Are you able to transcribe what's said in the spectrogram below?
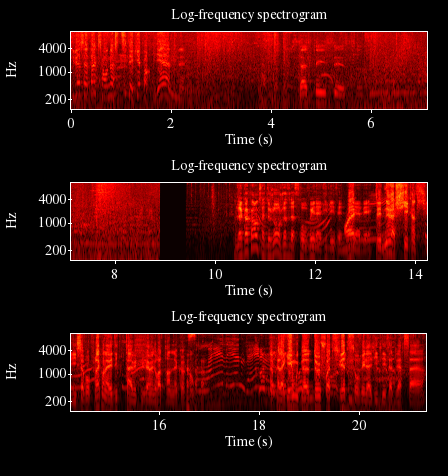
tu laisses le temps que son hostie d'équipe revienne! Ça Stasis. Le cocon, tu fais toujours juste de sauver la vie des ennemis Ouais, avec. t'es nul à chier quand tu utilises ça. Pour plein qu'on avait dit que t'avais plus jamais le droit de prendre le cocon. Après la game où t'as deux fois de suite sauvé la vie des adversaires.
